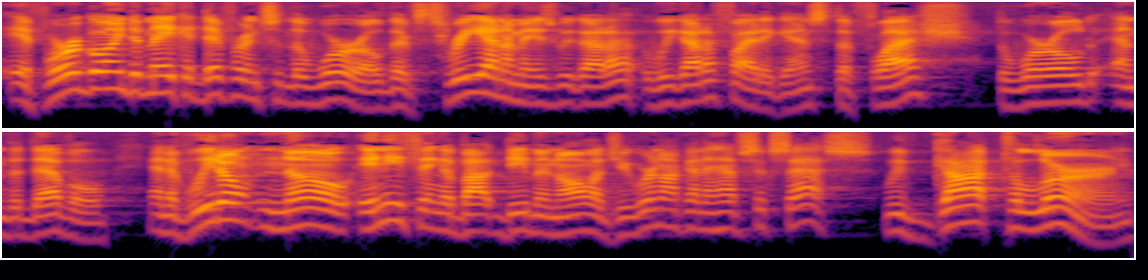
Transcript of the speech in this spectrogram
if we're going to make a difference in the world, there's three enemies we gotta, we gotta fight against the flesh, the world, and the devil. And if we don't know anything about demonology, we're not going to have success. We've got to learn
